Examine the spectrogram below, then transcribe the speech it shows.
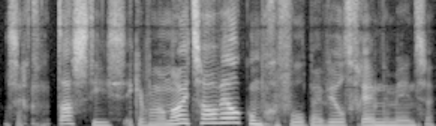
was echt fantastisch. Ik heb me nog nooit zo welkom gevoeld bij wildvreemde mensen.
